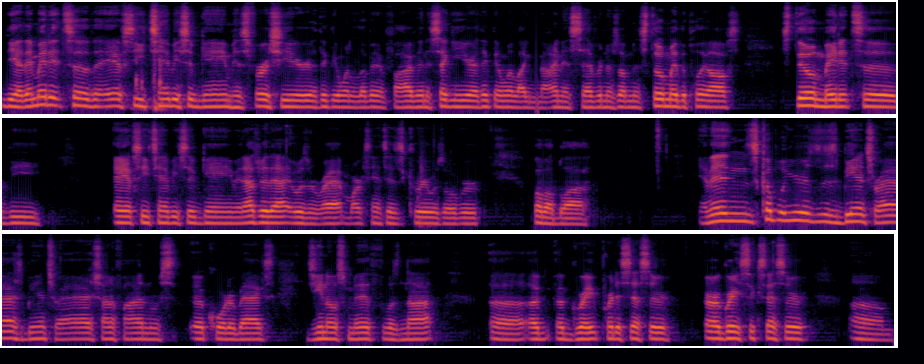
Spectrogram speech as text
yeah, they made it to the AFC Championship game his first year. I think they went eleven and five. Then the second year, I think they went like nine and seven or something. Still made the playoffs. Still made it to the AFC Championship game. And after that, it was a wrap. Mark Sanchez's career was over. Blah blah blah. And then a couple years just being trash, being trash, trying to find uh, quarterbacks. Geno Smith was not uh, a, a great predecessor or a great successor um,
